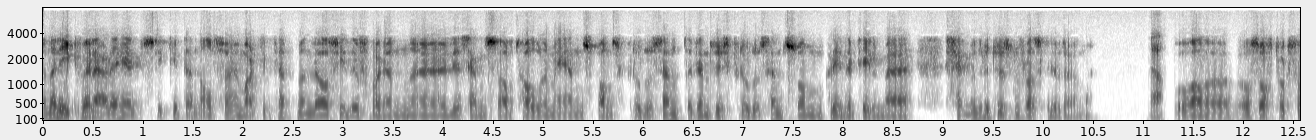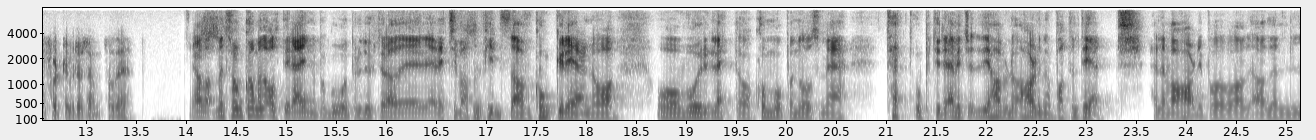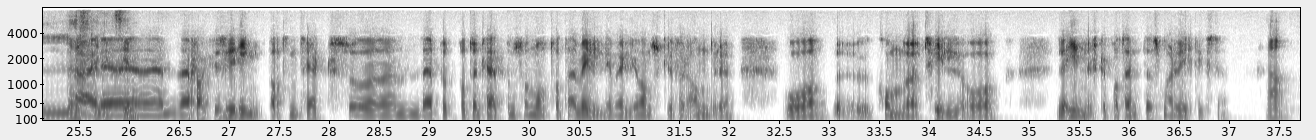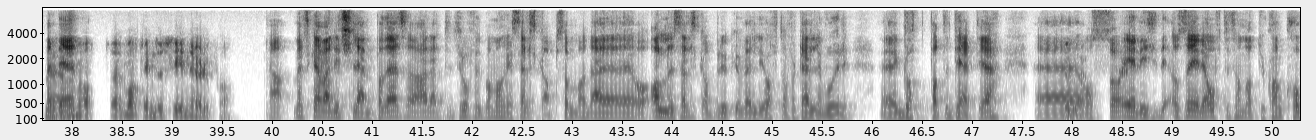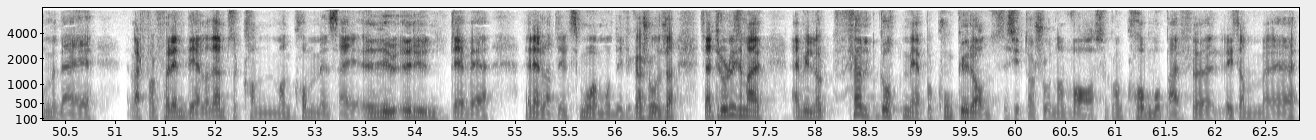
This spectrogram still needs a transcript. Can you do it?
Men allikevel er det helt sikkert en altfor høy market cap. Men la oss si du får en uh, lisensavtale med en spansk produsent eller en tysk produsent som kliner til med 500 000 flasker i døgnet. Ja. Og, og Softox for 40% av det. Ja da, Men sånn kan man alltid regne på gode produkter. Da. Jeg vet ikke hva som finnes av konkurrerende, og, og, hvor lett det er å komme opp med noe som er tett opp til det. Ikke, de har, har, de noe patentert, eller hva har de på av den løsningen sin? Det er, det er faktisk ringpatentert. Så det er patentert på en sånn måte at det er veldig, veldig vanskelig for andre å øh, komme til å, det innerste patentet som er det viktigste. Ja, det er en måte, måte industrien gjør det på. Ja, men skal jeg være litt slem på det, så har jeg truffet på mange selskap som, og, alle selskap bruker veldig ofte å fortelle hvor eh, godt patentert de er. Eh, og, så er det ikke, og så er det ofte sånn at du kan komme deg, i hvert fall for en del av dem, så kan man komme seg rundt det ved relativt små modifikasjoner. Så, så jeg tror liksom jeg, jeg vil nok fulgt godt med på konkurransesituasjonen og hva som kan komme opp her før liksom eh,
